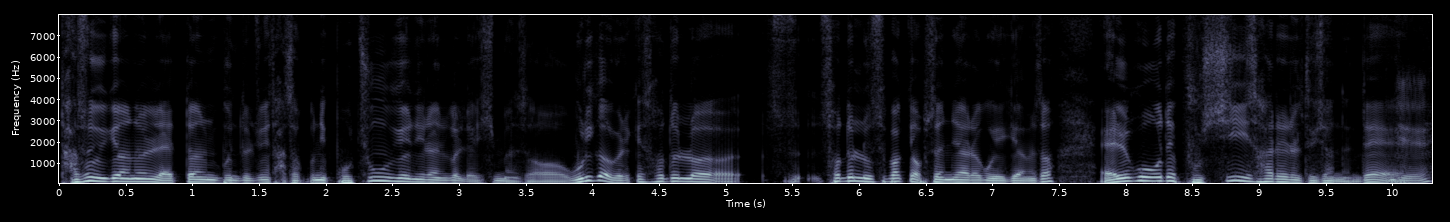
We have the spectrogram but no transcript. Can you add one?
다수 의견을 냈던 분들 중에 다섯 분이 보충 의견이라는 걸 내시면서 우리가 왜 이렇게 서둘러 수- 서둘러 수밖에 없었냐라고 얘기하면서 엘고 대 부시 사례를 드셨는데 예.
